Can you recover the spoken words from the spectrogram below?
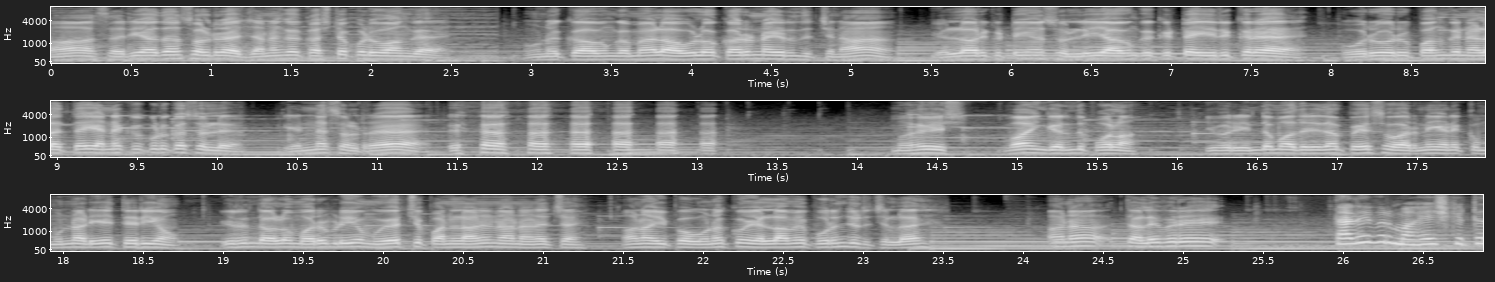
ஆ சரியாக தான் சொல்கிற ஜனங்க கஷ்டப்படுவாங்க. உனக்கு அவங்க மேலே அவ்வளோ கருணை இருந்துச்சுன்னா எல்லார்கிட்டயும் சொல்லி அவங்க கிட்ட இருக்கிற ஒரு ஒரு பங்கு நிலத்தை எனக்கு கொடுக்க சொல்லு. என்ன சொல்ற? மகேஷ் வா இங்கேருந்து போகலாம் இவர் இந்த மாதிரி தான் பேசுவார்னு எனக்கு முன்னாடியே தெரியும். இருந்தாலும் மறுபடியும் முயற்சி பண்ணலான்னு நான் நினச்சேன். ஆனால் இப்போ உனக்கும் எல்லாமே புரிஞ்சிடுச்சுல்ல. ஆனால் தலைவரே தலைவர் மகேஷ் கிட்ட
